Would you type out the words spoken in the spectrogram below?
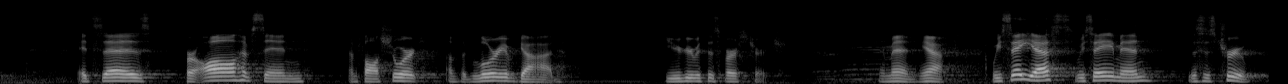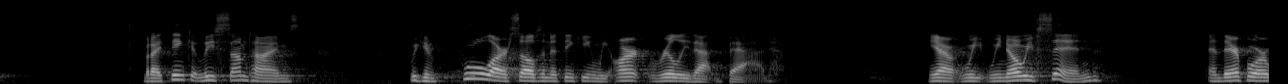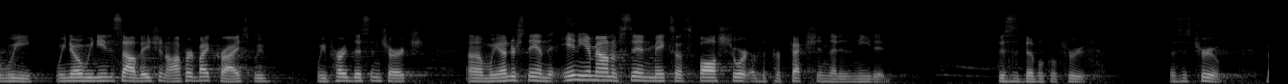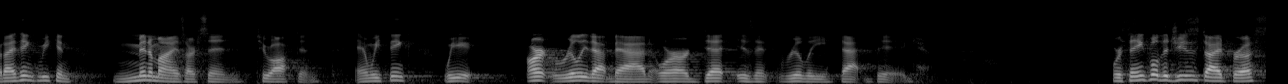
It says, "For all have sinned and fall short of the glory of God." Do you agree with this verse, church? Amen. amen. Yeah. We say yes, we say amen. This is true. But I think at least sometimes we can fool ourselves into thinking we aren't really that bad. Yeah, we, we know we've sinned, and therefore we, we know we need the salvation offered by Christ. We've, we've heard this in church. Um, we understand that any amount of sin makes us fall short of the perfection that is needed. This is biblical truth. This is true. But I think we can minimize our sin too often. And we think we aren't really that bad or our debt isn't really that big. We're thankful that Jesus died for us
